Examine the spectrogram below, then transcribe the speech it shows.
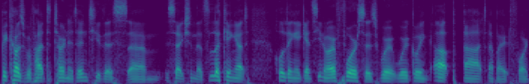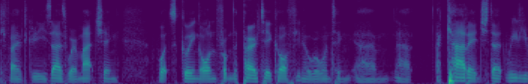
because we've had to turn it into this um, section that's looking at holding against, you know, our forces, we're, we're going up at about 45 degrees as we're matching what's going on from the power takeoff. You know, we're wanting um, a carriage that really,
